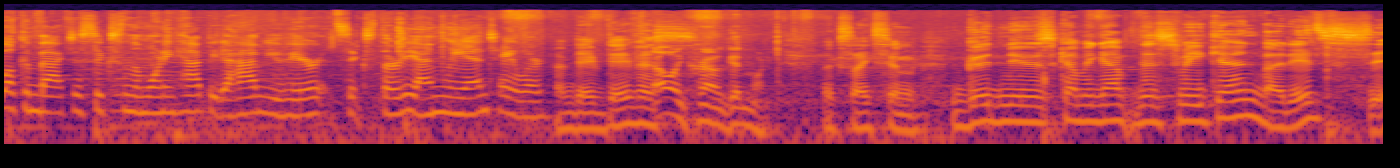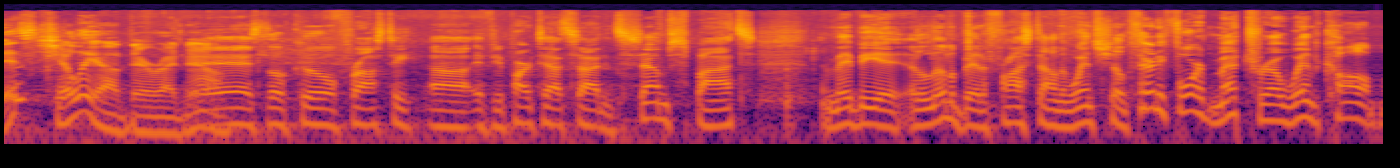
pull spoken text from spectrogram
Welcome back to 6 in the morning. Happy to have you here at 6.30. I'm Leanne Taylor. I'm Dave Davis. Alan Crone, good morning. Looks like some good news coming up this weekend, but it's it's chilly out there right now. Yeah, it's a little cool, frosty. Uh, if you parked outside in some spots, there may be a, a, little bit of frost on the windshield. 34 Metro wind column.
